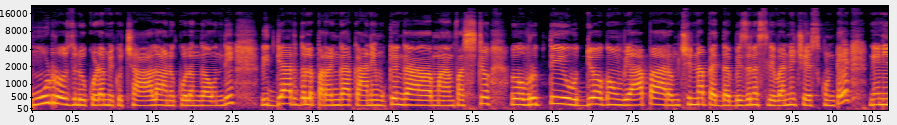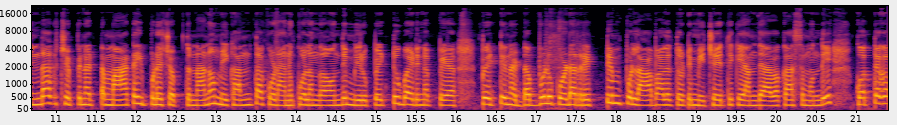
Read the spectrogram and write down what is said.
మూడు రోజులు కూడా మీకు చాలా అనుకూలంగా ఉంది. విద్యార్థుల పరంగా కానీ ముఖ్యంగా మనం ఫస్ట్ వృత్తి ఉద్యోగం వ్యాపారం చిన్న పెద్ద బిజినెస్లు ఇవన్నీ చేసుకుంటే నేను ఇందాక చెప్పినట్టు మాట ఇప్పుడే చెప్తున్నాను. మీకు అంతా కూడా అనుకూలంగా ఉంది. మీరు పెట్టుబడిన పెట్టిన డబ్బులు కూడా రెట్టింపు లాభాలతోటి మీ చేతికి అందే అవకాశం ఉంది. కొత్తగా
